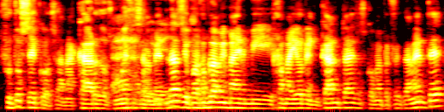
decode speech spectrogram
frutos secos, anacardos, ah, nueces, almendras. Yo, por ejemplo, a mi, mi hija mayor le encanta, los come perfectamente.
